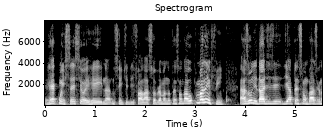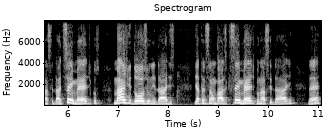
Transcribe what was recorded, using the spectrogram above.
eh, reconhecer se eu errei na, no sentido de falar sobre a manutenção da UPA, mas enfim, as unidades de, de, atenção básica na cidade sem médicos, mais de 12 unidades de atenção básica sem médicos na cidade, né?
